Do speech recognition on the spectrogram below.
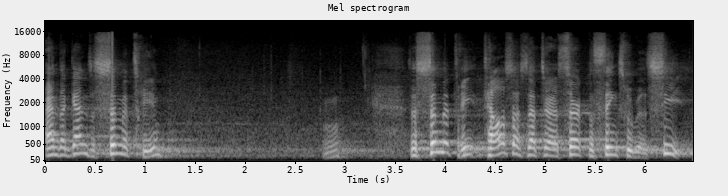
And again, the symmetry, hmm, the symmetry tells us that there are certain things we will see.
